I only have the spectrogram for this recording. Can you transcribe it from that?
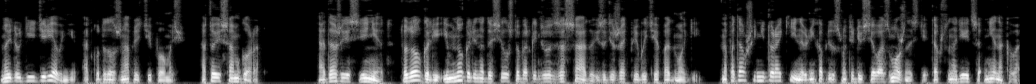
но и другие деревни, откуда должна прийти помощь, а то и сам город? А даже если и нет, то долго ли и много ли надо сил, чтобы организовать засаду и задержать прибытие подмоги? Нападавшие не дураки, наверняка предусмотрели все возможности, так что надеяться не на кого.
